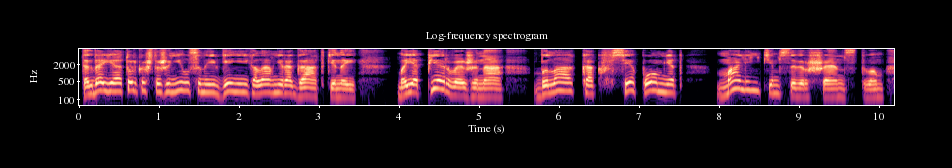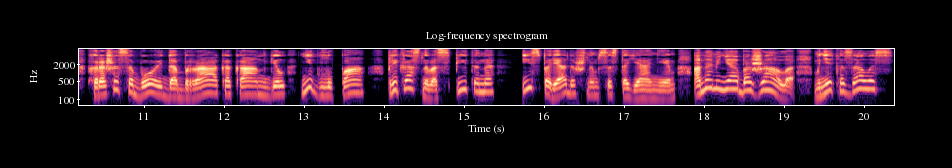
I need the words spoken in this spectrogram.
Тогда я только что женился на Евгении Николаевне Рогаткиной. Моя первая жена была, как все помнят, маленьким совершенством, хороша собой, добра, как ангел, не глупа, прекрасно воспитана и с порядочным состоянием. Она меня обожала, мне казалось,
